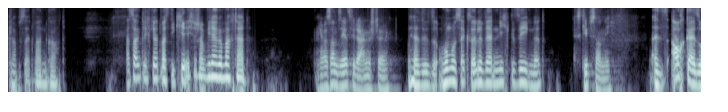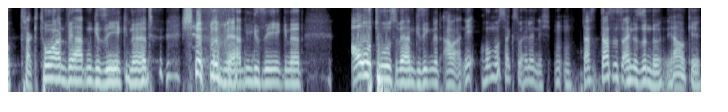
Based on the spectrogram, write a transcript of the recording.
Glaubst du etwa an Gott? Hast du eigentlich gehört, was die Kirche schon wieder gemacht hat? Ja, was haben sie jetzt wieder angestellt? Ja, Homosexuelle werden nicht gesegnet. Das gibt's doch nicht. Also ist auch geil, so Traktoren werden gesegnet, Schiffe werden gesegnet, Autos werden gesegnet, aber nee, Homosexuelle nicht. Das, das ist eine Sünde. Ja, okay.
